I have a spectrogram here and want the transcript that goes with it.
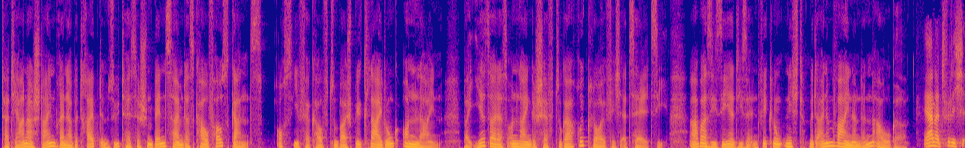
Tatjana Steinbrenner betreibt im südhessischen Bensheim das Kaufhaus Ganz. Auch sie verkauft zum Beispiel Kleidung online. Bei ihr sei das Online-Geschäft sogar rückläufig, erzählt sie. Aber sie sehe diese Entwicklung nicht mit einem weinenden Auge ja, natürlich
